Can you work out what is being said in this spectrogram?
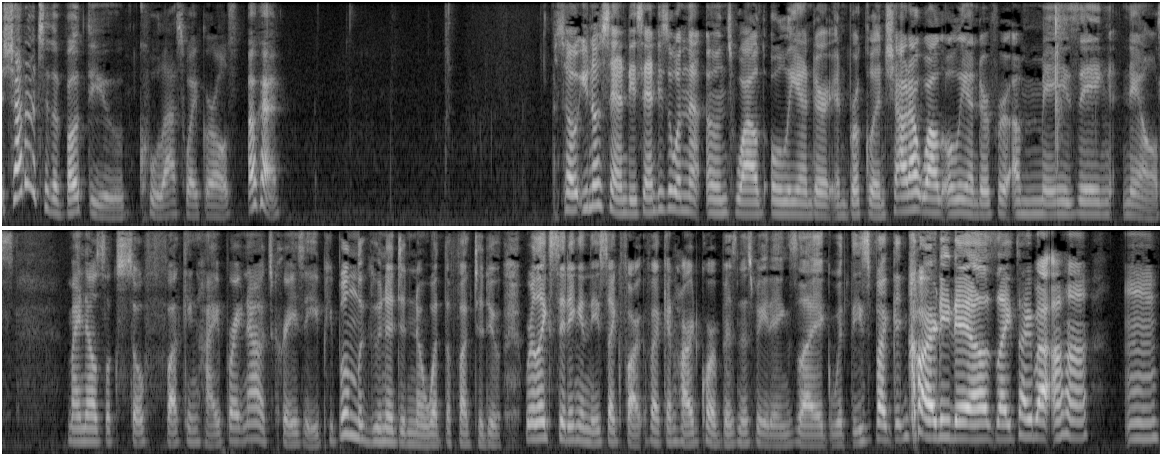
shout out to the both of you cool ass white girls. Okay. So you know Sandy. Sandy's the one that owns Wild Oleander in Brooklyn. Shout out Wild Oleander for amazing nails. My nails look so fucking hype right now. It's crazy. People in Laguna didn't know what the fuck to do. We're like sitting in these like fucking hardcore business meetings, like with these fucking cardi nails, like talking about uh huh, mm,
